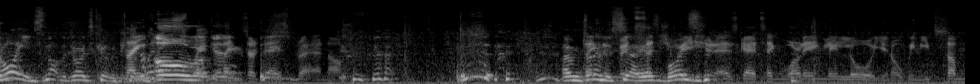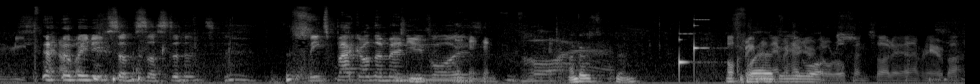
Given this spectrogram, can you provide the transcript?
droids, not the droids kill the Like. Oh, when okay. things are desperate enough. I'm Like, joining the the food CIS boys. is getting worryingly low, you know, we need some meat. we life. need some sustenance. Meat's back on the menu, boys. And those clones. Oh, Okay. I never had you your door open, sorry, I never hear back.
